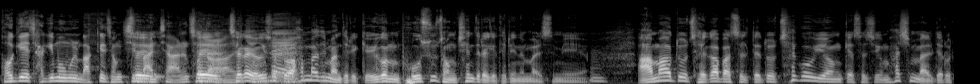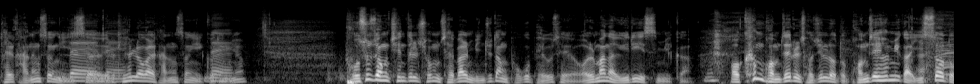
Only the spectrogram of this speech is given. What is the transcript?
거기에 자기 몸을 맡길 정치인 제- 많지 않을 제- 거다. 제가 여기서 네. 또 한 마디만 드릴게요. 이건 보수 정치인들에게 드리는 말씀이에요. 아마도 제가 봤을 때도 최고위원께서 지금 하신 말대로 될 가능성이 네, 있어요. 네. 이렇게 흘러갈 가능성이 있거든요. 보수 정치인들 좀 제발 민주당 보고 배우세요. 얼마나 의리 있습니까? 어, 큰 범죄를 저질러도 범죄 혐의가 있어도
